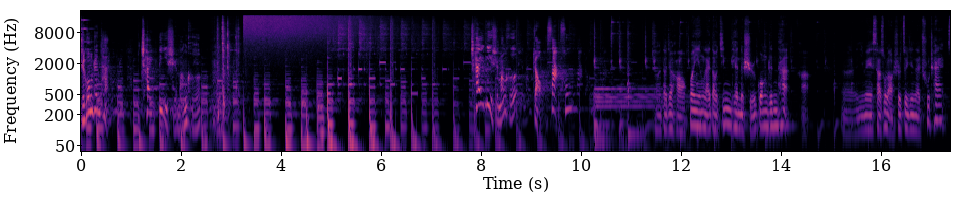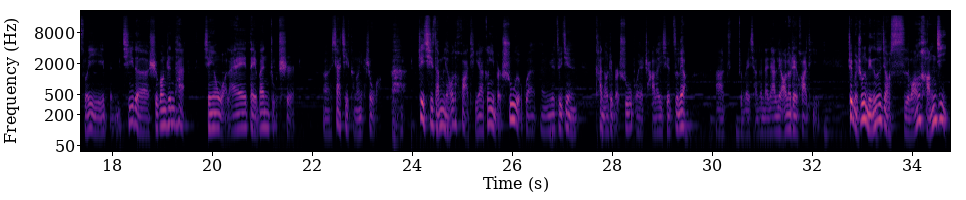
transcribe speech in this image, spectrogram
时光侦探拆历史盲盒。拆历史盲盒，找萨苏。呃，大家好，欢迎来到今天的时光侦探啊。呃，因为萨苏老师最近在出差，所以本期的时光侦探先由我来代班主持。啊，下期可能也是我啊。这期咱们聊的话题啊，跟一本书有关。嗯，因为最近看到这本书，我也查了一些资料啊，准备想跟大家聊聊这个话题。这本书的名字叫《死亡航迹》，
